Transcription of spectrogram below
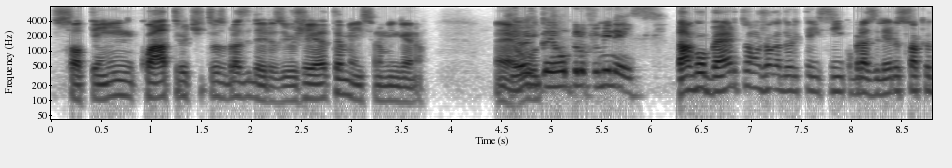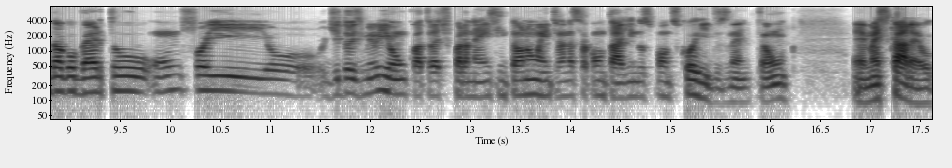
só tem quatro títulos brasileiros. E o Jean também, se eu não me engano. É, Jean o... ganhou pelo Fluminense. Dagoberto é um jogador que tem cinco brasileiros, só que o Dagoberto, um foi o de 2001 com o Atlético Paranaense, então não entra nessa contagem dos pontos corridos, né? Então, é, mas, cara, o,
